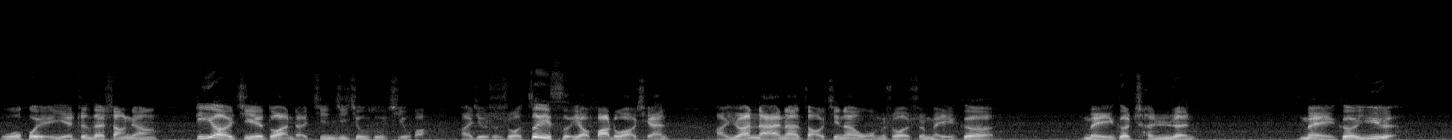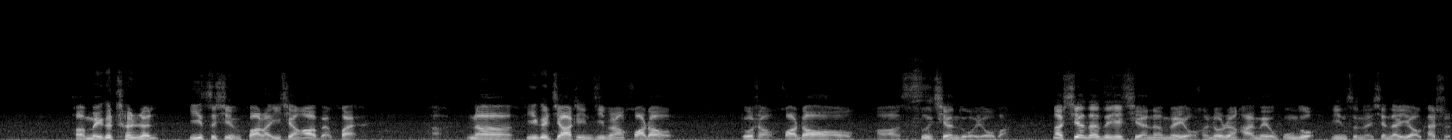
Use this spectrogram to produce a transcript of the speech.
国会也正在商量第二阶段的经济救助计划啊，就是说这一次要发多少钱啊？原来呢，早期呢我们说是每个。每个成人每个月啊，每个成人一次性发了一千二百块啊，那一个家庭基本上花到多少？花到啊四千左右吧。那现在这些钱呢没有，很多人还没有工作，因此呢，现在又要开始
